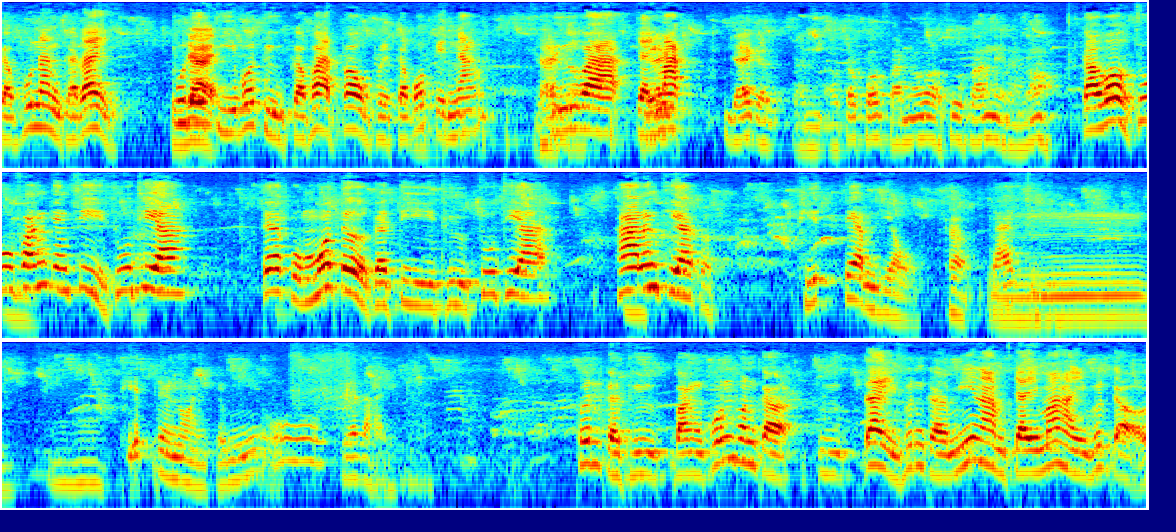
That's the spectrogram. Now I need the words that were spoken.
กับผู้นั้นก็ได้คุณผู้ใดยายตีบ่ถือกับพลาดเป้าไปก็บ่เป็นหยังหรือว่าใจมัก ย้ายกับอันเอาแตะความฝันมาเว่าสู้ฟังนี่ล่ะเนาะก็เว่าสู้ฟังจังสี่สู้เทีย แต่กลุ่มมอเตอร์ก็ตีถือสู้เทียห้านังเทียก็ผิดแต้มเดียวครับย้ายอืสีมผิดหน่อยๆก็มีโอ้เสียดายเพิ่นก็ถือบางคนเพิ่นก็ถือได้เพิ่นก็มีน้ำใจมาให้เพิ่นก็เอา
